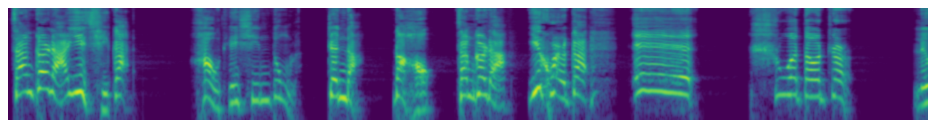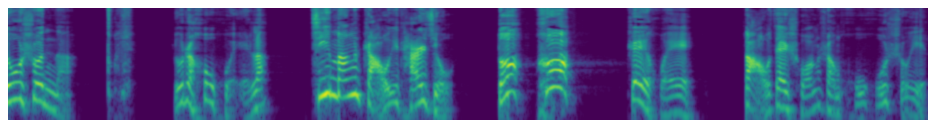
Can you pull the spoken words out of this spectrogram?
咱哥俩一起干。”昊天心动了，真的？那好，咱哥俩一块干。哎，说到这儿，刘顺呢，有点后悔了，急忙找一坛酒，得喝。这回。倒在床上呼呼睡了。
